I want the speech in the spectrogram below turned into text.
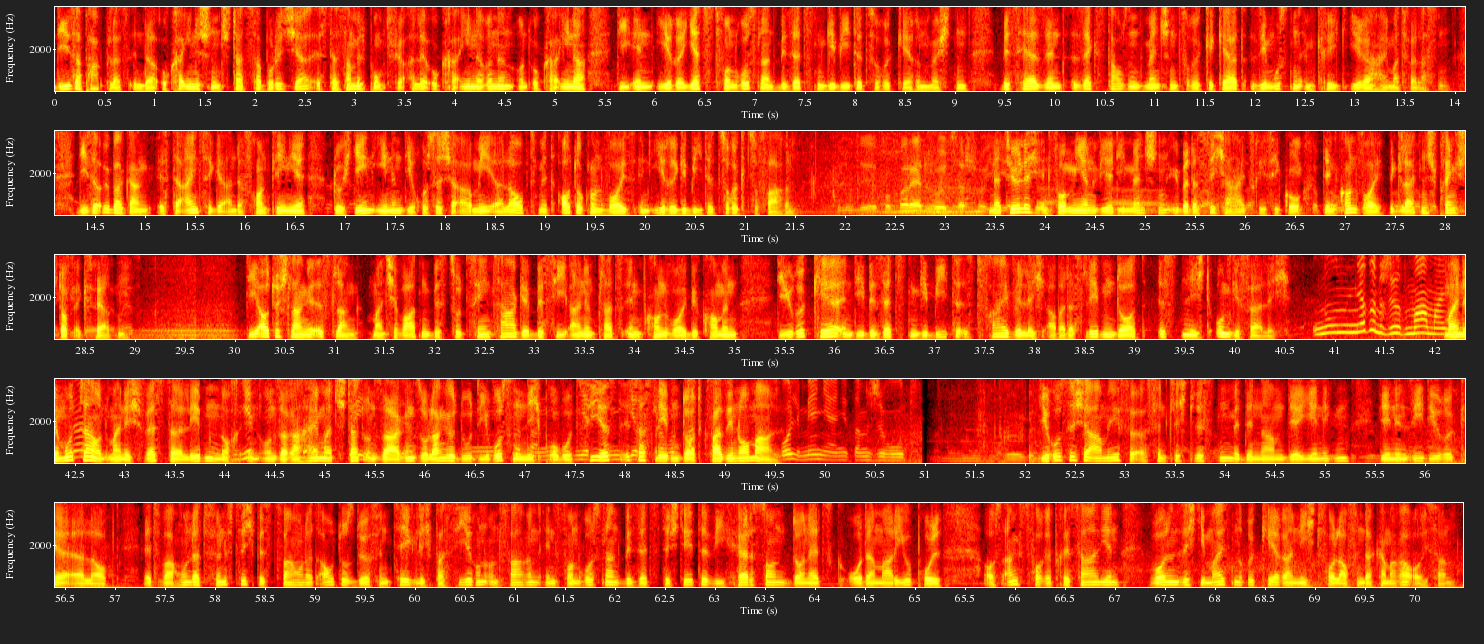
Dieser Parkplatz in der ukrainischen Stadt Saporizhja ist der Sammelpunkt für alle Ukrainerinnen und Ukrainer, die in ihre jetzt von Russland besetzten Gebiete zurückkehren möchten. Bisher sind 6000 Menschen zurückgekehrt, sie mussten im Krieg ihre Heimat verlassen. Dieser Übergang ist der einzige an der Frontlinie, durch den ihnen die russische Armee erlaubt, mit Autokonvois in ihre Gebiete zurückzufahren. Natürlich informieren wir die Menschen über das Sicherheitsrisiko. Den Konvoi begleiten Sprengstoffexperten. Die Autoschlange ist lang, manche warten bis zu zehn Tage, bis sie einen Platz im Konvoi bekommen. Die Rückkehr in die besetzten Gebiete ist freiwillig, aber das Leben dort ist nicht ungefährlich. Meine Mutter und meine Schwester leben noch in unserer Heimatstadt und sagen, solange du die Russen nicht provozierst, ist das Leben dort quasi normal. Die russische Armee veröffentlicht Listen mit den Namen derjenigen, denen sie die Rückkehr erlaubt. Etwa 150 bis 200 Autos dürfen täglich passieren und fahren in von Russland besetzte Städte wie Cherson, Donetsk oder Mariupol. Aus Angst vor Repressalien wollen sich die meisten Rückkehrer nicht vor laufender Kamera äußern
